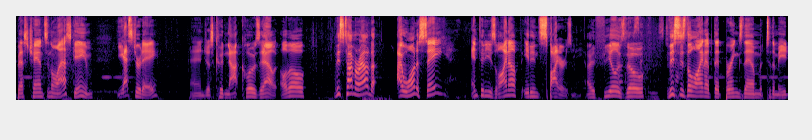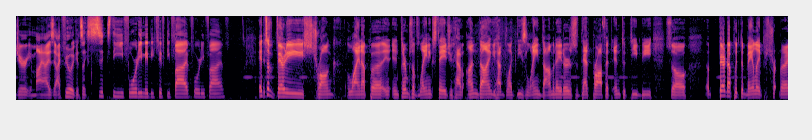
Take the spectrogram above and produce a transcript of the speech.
best chance in the last game yesterday and just could not close it out. Although this time around, I want to say Entity's lineup, it inspires me. I feel as though this is the lineup that brings them to the major in my eyes. I feel like it's like 60, 40, maybe 55, 45. It's a very strong lineup uh, in, in, terms of laning stage. You have Undying, you have like these lane dominators, Death Prophet into TB. So paired up with the melee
